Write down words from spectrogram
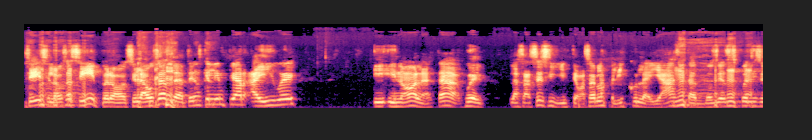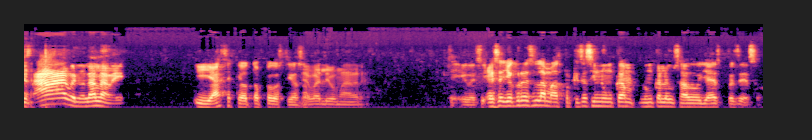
Sí, si la usas, sí, pero si la usas, la tienes que limpiar ahí, güey y, y no, la neta, güey, las haces y te vas a ver la película y ya hasta dos días después dices, ah, bueno, la lavé. Y ya se quedó tope gostioso. Se valió madre. Sí, güey, sí. Ese, yo creo que esa es la más, porque esa sí nunca, nunca la he usado ya después de eso.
